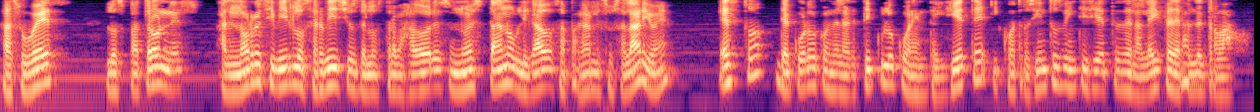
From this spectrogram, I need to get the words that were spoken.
A su vez, los patrones, al no recibir los servicios de los trabajadores, no están obligados a pagarles su salario, ¿eh? Esto de acuerdo con el artículo 47 y 427 de la Ley Federal del Trabajo.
